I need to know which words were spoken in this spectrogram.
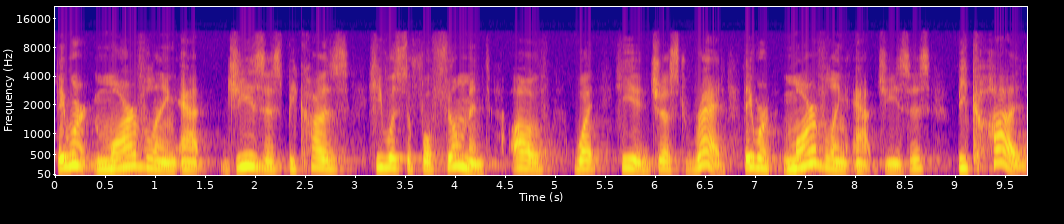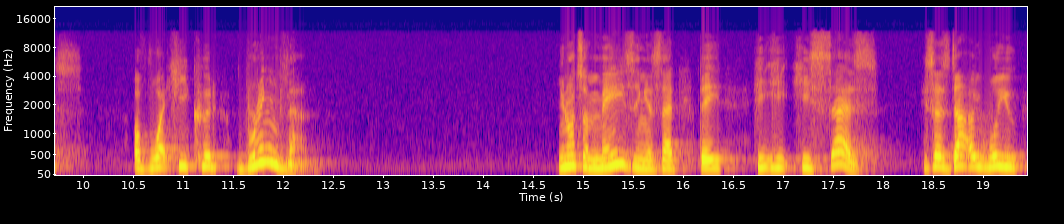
They weren't marveling at Jesus because he was the fulfillment of what he had just read. They were marveling at Jesus because of what he could bring them. You know what's amazing is that they, he, he, he says, he says, will you,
